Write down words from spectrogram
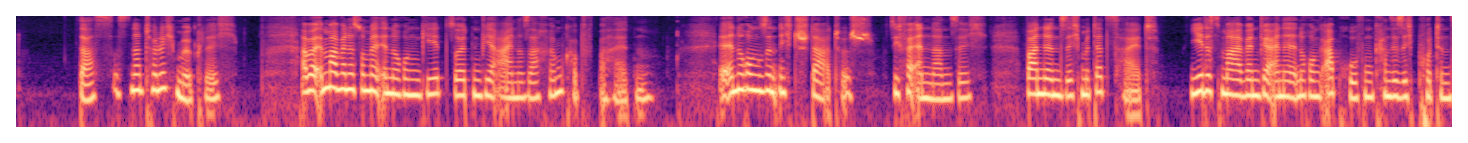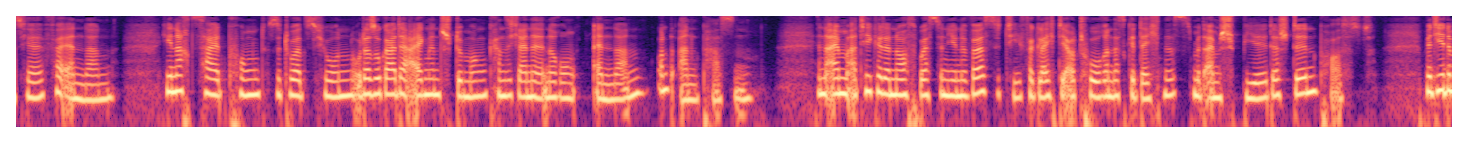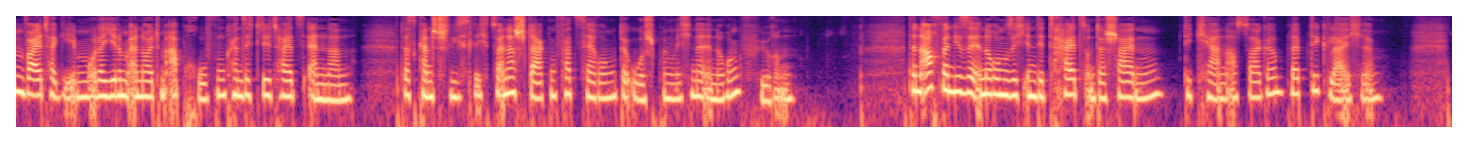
Das ist natürlich möglich. Aber immer wenn es um Erinnerungen geht, sollten wir eine Sache im Kopf behalten. Erinnerungen sind nicht statisch. Sie verändern sich, wandeln sich mit der Zeit. Jedes Mal, wenn wir eine Erinnerung abrufen, kann sie sich potenziell verändern. Je nach Zeitpunkt, Situation oder sogar der eigenen Stimmung kann sich eine Erinnerung ändern und anpassen. In einem Artikel der Northwestern University vergleicht die Autorin das Gedächtnis mit einem Spiel der stillen Post. Mit jedem Weitergeben oder jedem erneuten Abrufen können sich die Details ändern. Das kann schließlich zu einer starken Verzerrung der ursprünglichen Erinnerung führen. Denn auch wenn diese Erinnerungen sich in Details unterscheiden, die Kernaussage bleibt die gleiche.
